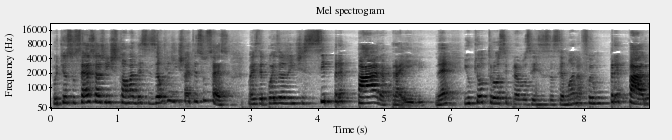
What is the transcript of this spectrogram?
Porque o sucesso é a gente toma a decisão que a gente vai ter sucesso, mas depois a gente se prepara para ele, né? E o que eu trouxe para vocês essa semana foi um preparo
